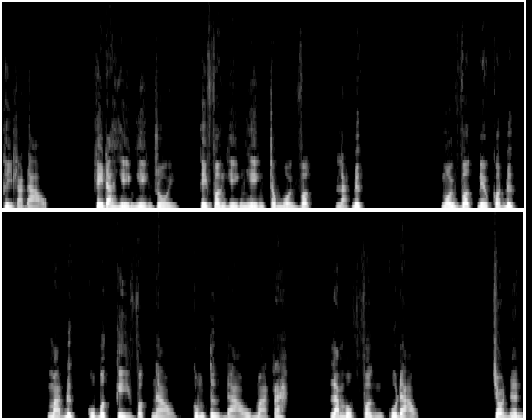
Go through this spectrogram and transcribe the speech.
thì là đạo khi đã hiển hiện rồi, thì phần hiển hiện trong mỗi vật là đức. Mỗi vật đều có đức, mà đức của bất kỳ vật nào cũng từ đạo mà ra, là một phần của đạo. Cho nên,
